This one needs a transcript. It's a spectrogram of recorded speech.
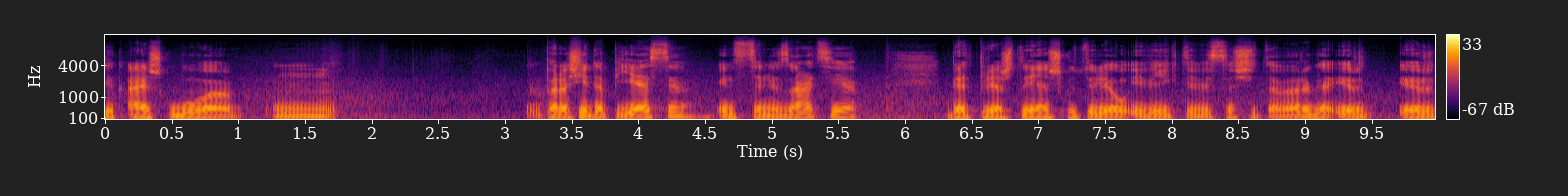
Tik aišku buvo mm, parašyta pjesė, inscenizacija, bet prieš tai aišku turėjau įveikti visą šitą vargą ir, ir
